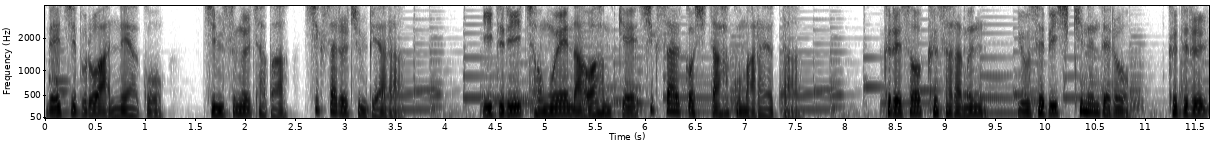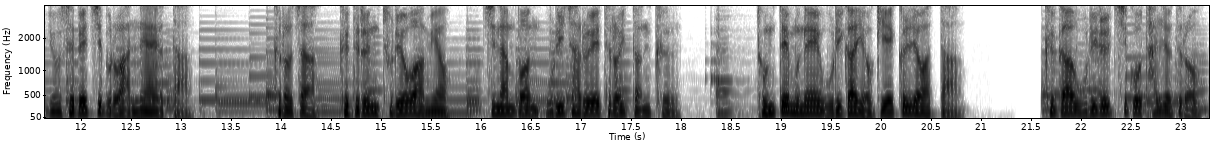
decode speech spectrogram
내 집으로 안내하고 짐승을 잡아 식사를 준비하라. 이들이 정오에 나와 함께 식사할 것이다 하고 말하였다. 그래서 그 사람은 요셉이 시키는 대로 그들을 요셉의 집으로 안내하였다. 그러자 그들은 두려워하며 지난번 우리 자루에 들어있던 그 돈 때문에 우리가 여기에 끌려왔다. 그가 우리를 치고 달려들어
